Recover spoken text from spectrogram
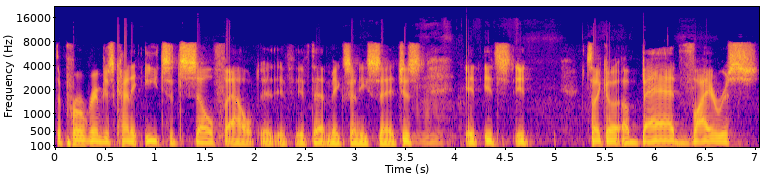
the program just kind of eats itself out if if that makes any sense. It just mm-hmm. it it's it it's like a, a bad virus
